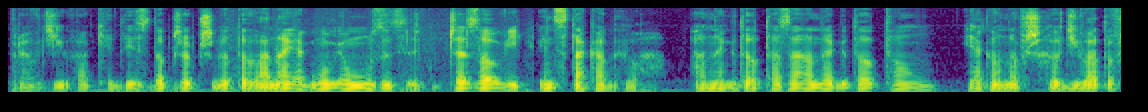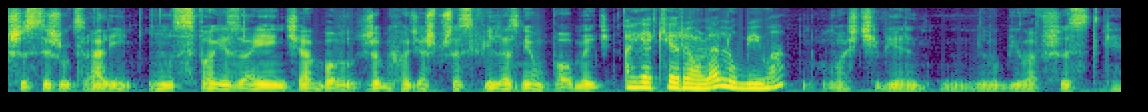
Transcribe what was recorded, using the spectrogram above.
prawdziwa, kiedy jest dobrze przygotowana, jak mówią muzycy jazzowi, więc taka była. Anegdota za anegdotą, jak ona przychodziła, to wszyscy rzucali swoje zajęcia, bo żeby chociaż przez chwilę z nią pobyć. A jakie role lubiła? Właściwie lubiła wszystkie,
